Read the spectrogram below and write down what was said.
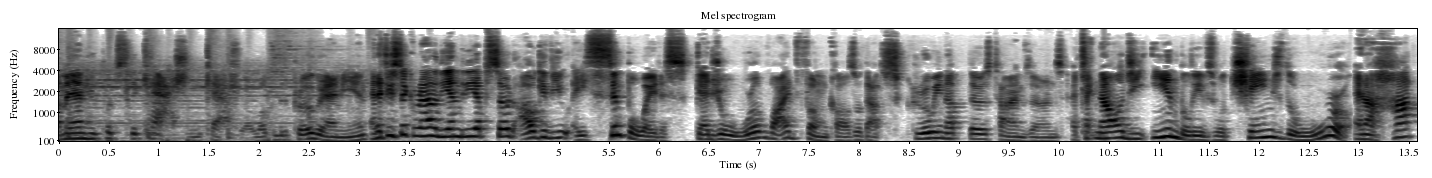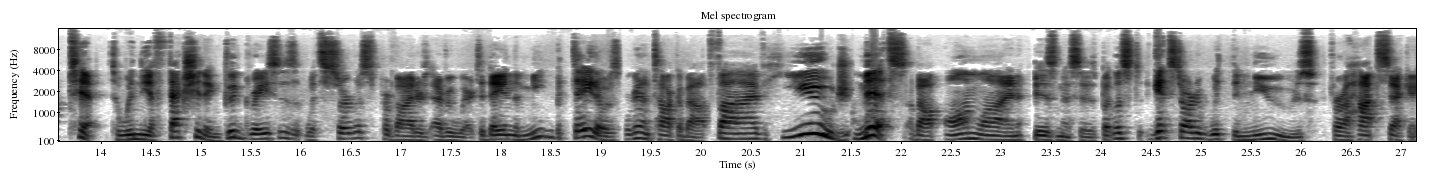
a man who puts the cash in the cash flow. Welcome to the program, Ian. And if you stick around at the end of the episode, I'll give you a simple way to schedule worldwide phone calls without screwing up those time zones. A technology Ian believes will change the world, and a hot tip to win the affection and good graces with service providers everywhere. Today, in the meat and potatoes, we're going to talk about five huge myths about online businesses. But let's get started with the news for a hot second.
